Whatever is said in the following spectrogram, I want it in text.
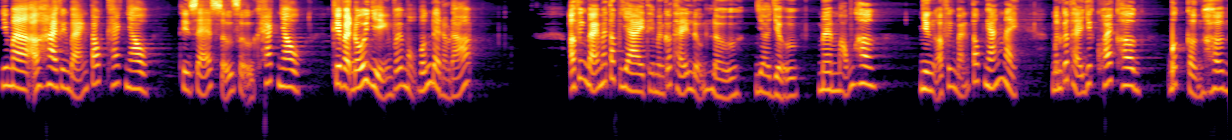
nhưng mà ở hai phiên bản tóc khác nhau thì sẽ xử sự khác nhau khi phải đối diện với một vấn đề nào đó. Ở phiên bản mái tóc dài thì mình có thể lưỡng lự, do dự, mềm mỏng hơn. Nhưng ở phiên bản tóc ngắn này, mình có thể dứt khoát hơn, bất cần hơn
